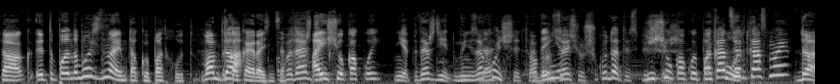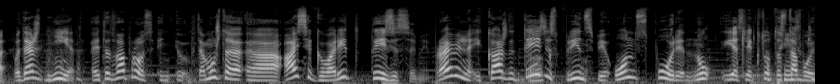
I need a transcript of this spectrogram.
Так, это ну, мы же знаем такой подход. Вам-то Да, какая разница? подожди. А еще какой? Нет, подожди, мы не Да? закончили этот А, да вопрос. нет. Зайчуш, куда ты спешишь? Еще какой На подход? концерт Космы? Да. Подожди, нет, этот вопрос, э, э, потому что э, Ася говорит тезисами, правильно? И каждый тезис, в принципе, он спорен. Ну, если кто-то с тобой.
